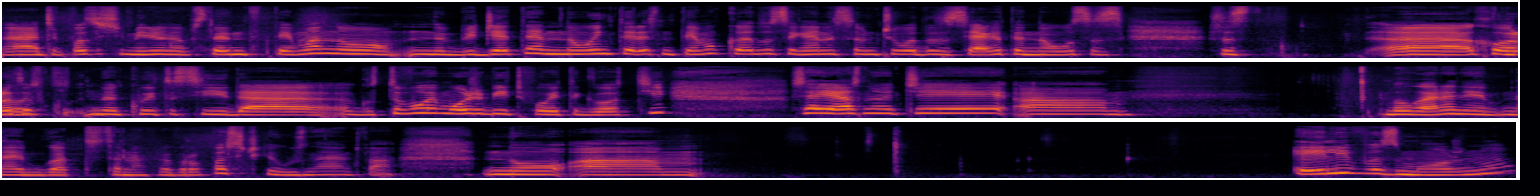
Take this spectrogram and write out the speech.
а, че после ще минем на последната тема, но, но бюджета е много интересна тема, която до сега не съм чула да засягате много с, с а, хората, Гостите. на които си да гостувал и може би и твоите гости. Сега ясно е, че а, България не е най-богатата страна в Европа, всички го знаем това. Но а, е ли възможно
